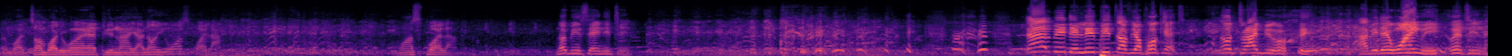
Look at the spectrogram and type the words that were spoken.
Somebody, somebody won't help you now. You know you won't spoil him. You won't spoil. Not being say anything. Tell me the limit of your pocket. No try me. Oh. I mean they whine me. Waiting.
